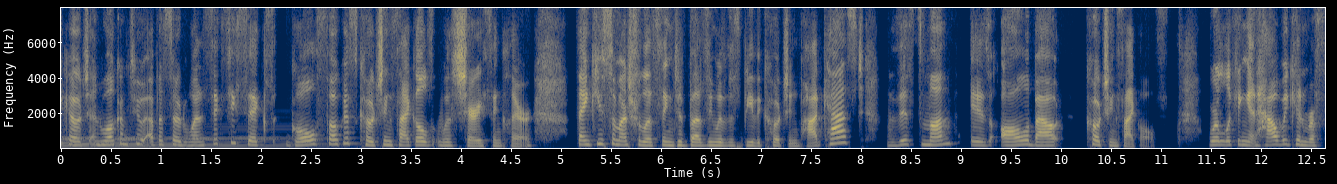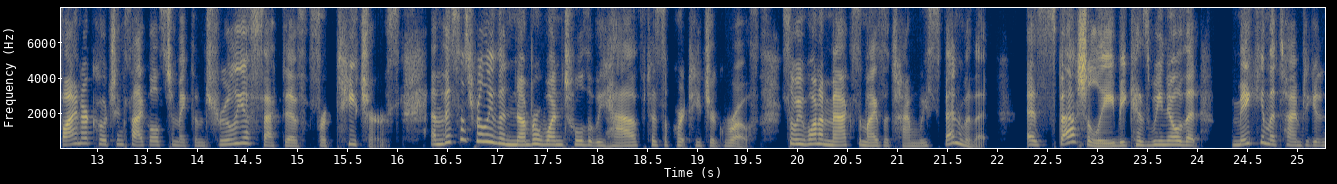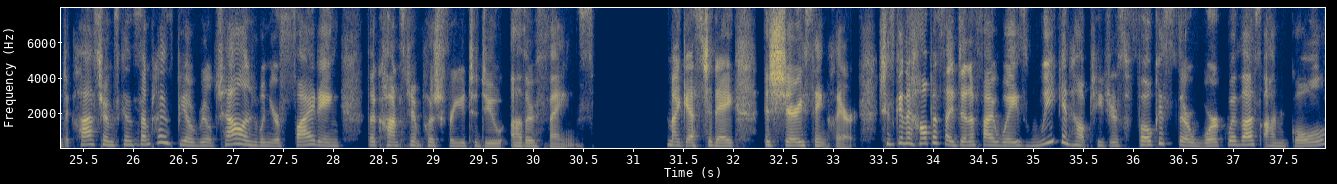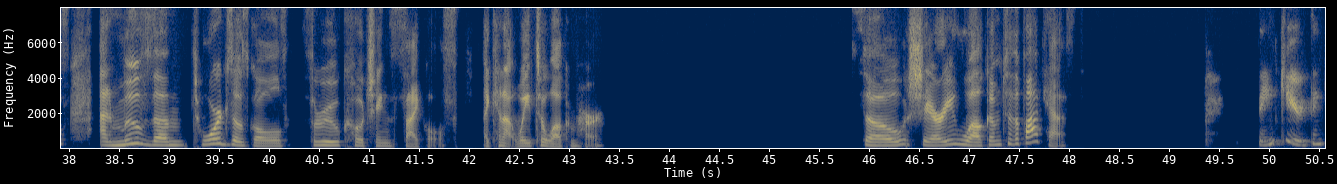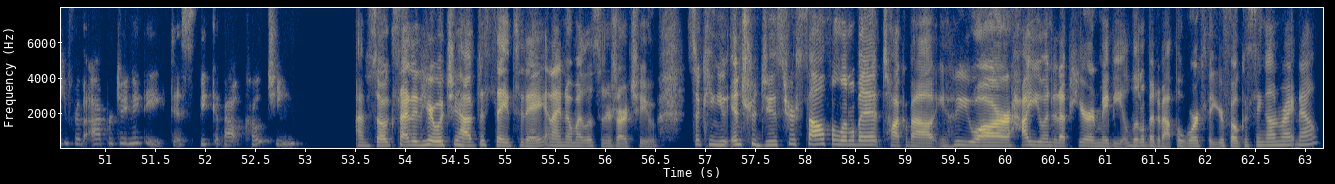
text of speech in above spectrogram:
Hey, Coach, and welcome to episode 166 Goal Focused Coaching Cycles with Sherry St. Clair. Thank you so much for listening to Buzzing with Miss B the Coaching Podcast. This month is all about coaching cycles. We're looking at how we can refine our coaching cycles to make them truly effective for teachers. And this is really the number one tool that we have to support teacher growth. So we want to maximize the time we spend with it, especially because we know that making the time to get into classrooms can sometimes be a real challenge when you're fighting the constant push for you to do other things. My guest today is Sherry St. Clair. She's going to help us identify ways we can help teachers focus their work with us on goals and move them towards those goals through coaching cycles. I cannot wait to welcome her. So, Sherry, welcome to the podcast. Thank you. Thank you for the opportunity to speak about coaching. I'm so excited to hear what you have to say today. And I know my listeners are too. So, can you introduce yourself a little bit, talk about you know, who you are, how you ended up here, and maybe a little bit about the work that you're focusing on right now?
